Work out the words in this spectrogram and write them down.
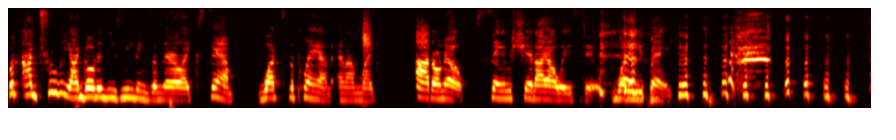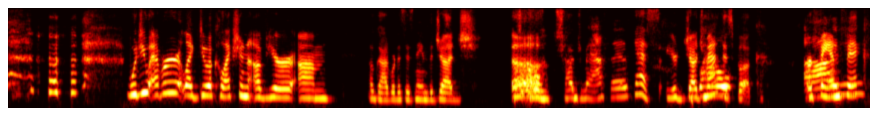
But I truly, I go to these meetings and they're like, Sam, what's the plan? And I'm like, I don't know. Same shit I always do. What do you think? Would you ever like do a collection of your um oh god, what is his name? The judge. Ugh. oh, Judge Mathis. Yes, your Judge Well, Mathis book. Or I- fanfic.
